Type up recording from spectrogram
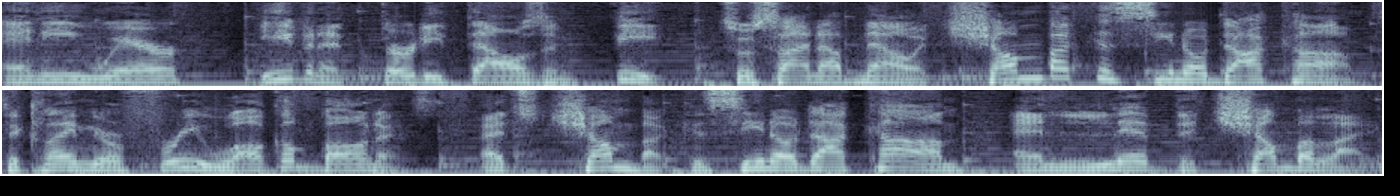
anywhere, even at 30,000 feet. So sign up now at chumbacasino.com to claim your free welcome bonus. That's chumbacasino.com and live the Chumba life.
